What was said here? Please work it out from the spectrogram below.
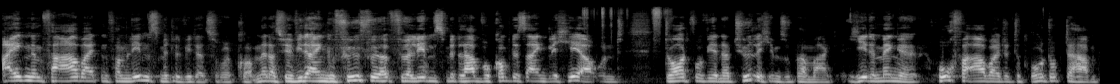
eigenem Verarbeiten vom Lebensmittel wieder zurückkommen, ne? dass wir wieder ein Gefühl für, für Lebensmittel haben, wo kommt es eigentlich her? Und dort, wo wir natürlich im Supermarkt jede Menge hochverarbeitete Produkte haben,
